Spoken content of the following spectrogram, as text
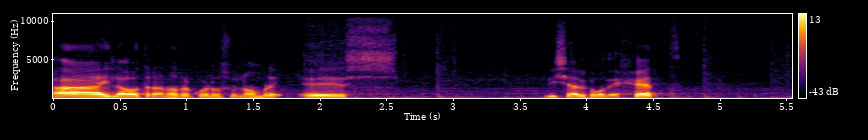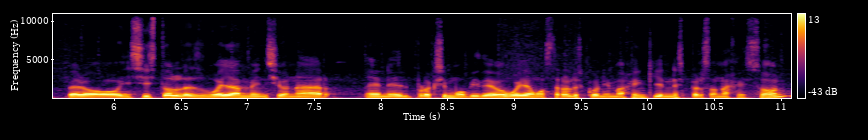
Ah, y la otra, no recuerdo su nombre, es... Dice algo de Head, pero insisto, les voy a mencionar en el próximo video. Voy a mostrarles con imagen quiénes personajes son.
